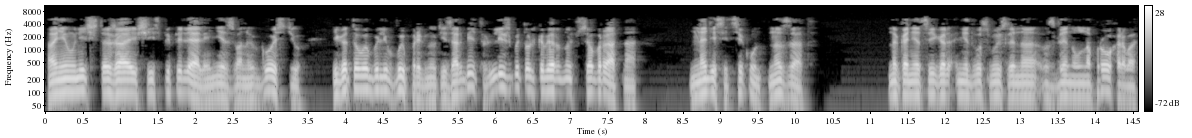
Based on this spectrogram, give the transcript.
Они уничтожающе испепеляли незваную гостью, и готовы были выпрыгнуть из орбит, лишь бы только вернуть все обратно, на десять секунд назад. Наконец Игорь недвусмысленно взглянул на Прохорова.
